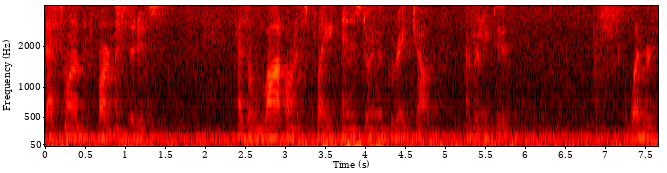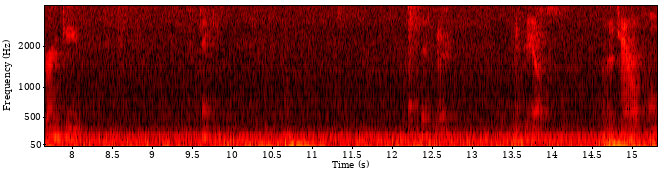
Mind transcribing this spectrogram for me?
that's one of the departments that is, has a lot on its plate and is doing a great job. I really do. I wasn't referring to you. Thank you. That's it. Okay. Anything else for the general fund?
